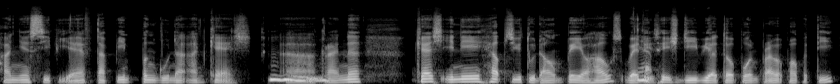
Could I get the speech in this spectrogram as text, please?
hanya CPF tapi penggunaan cash. Mm-hmm. Uh, kerana cash ini helps you to down pay your house whether yep. it's HDB ataupun private property.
